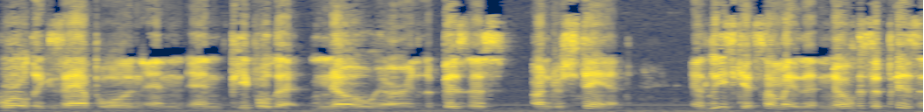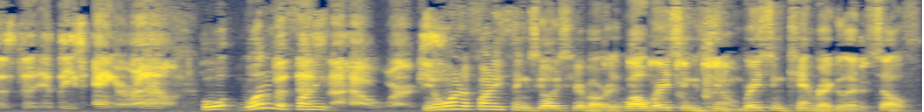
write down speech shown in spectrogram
world example, and, and and people that know are in the business understand. At least get somebody that knows the business to at least hang around. well, one of the But funny that's not how it works. You know, one of the funny things you always hear about, well, racing is, you know, racing can't regulate itself.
